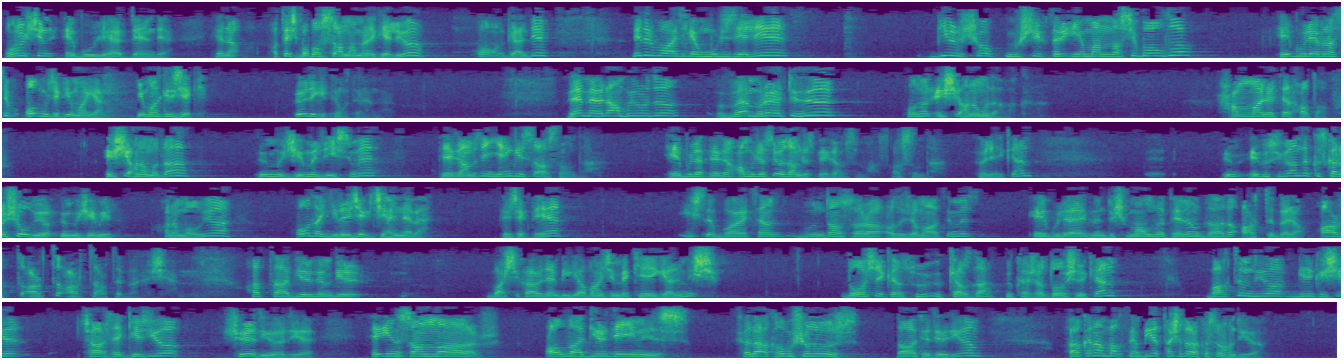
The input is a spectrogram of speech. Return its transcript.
Onun için Ebu Leheb dendi. Yani ateş babası anlamına geliyor. O geldi. Nedir bu ayet-i mucizeli? Birçok müşrikler iman nasip oldu. Ebu Leheb nasip olmayacak iman yani. İman gidecek. Öyle gitti muhtemelen. Ve Mevlam buyurdu ve müretühü onun eşi hanımı da bak. Hammaletel hatab. Eşi hanımı da Ümmü Cemil ismi Peygamberimizin yengesi aslında. Ebu Leheb peygamber amcası öz amcası peygamberimiz aslında. Öyleyken e, Ebu Süfyan da kız karışı oluyor Ümmü Cemil hanım oluyor. O da girecek cehenneme. Girecek diye. İşte bu ayetten bundan sonra adı cemaatimiz Ebu Leheb'in düşmanlığı peygamber daha da arttı böyle. Arttı, arttı, arttı, arttı böyle şey. Hatta bir gün bir başlık kahveden bir yabancı Mekke'ye gelmiş. Dolaşırken su Ükkaz'da, Ükkaz'da dolaşırken baktım diyor bir kişi çarşıda geziyor şöyle diyor diye. E insanlar Allah bir deyiniz fela kavuşunuz davet ediyor diyor. Arkadan baktım bir taşıdır arkasından diyor.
